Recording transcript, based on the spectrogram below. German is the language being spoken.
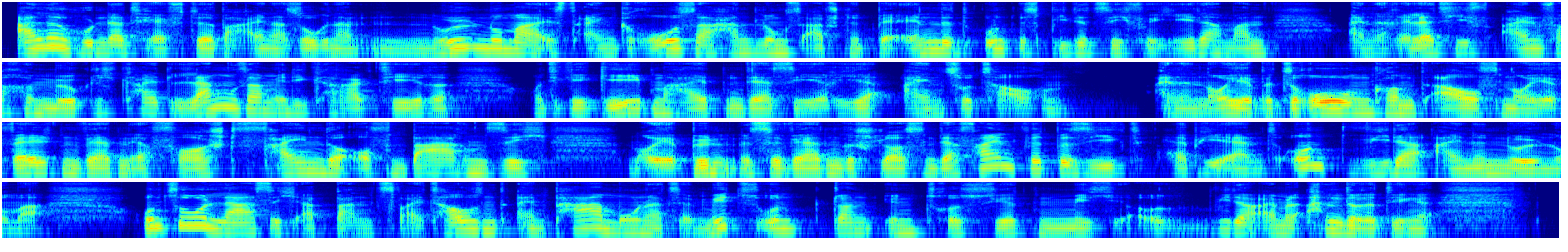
Alle 100 Hefte bei einer sogenannten Nullnummer ist ein großer Handlungsabschnitt beendet und es bietet sich für jedermann eine relativ einfache Möglichkeit, langsam in die Charaktere und die Gegebenheiten der Serie einzutauchen. Eine neue Bedrohung kommt auf, neue Welten werden erforscht, Feinde offenbaren sich, neue Bündnisse werden geschlossen, der Feind wird besiegt, Happy End und wieder eine Nullnummer. Und so las ich ab Band 2000 ein paar Monate mit und dann interessierten mich wieder einmal andere Dinge.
